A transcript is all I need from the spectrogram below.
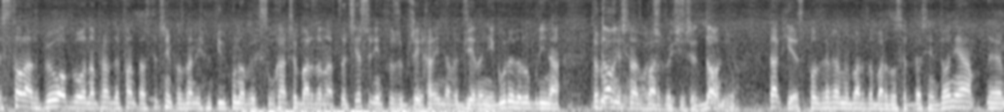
100 lat było, było naprawdę fantastycznie, poznaliśmy kilku nowych słuchaczy, bardzo nas to cieszy. Niektórzy przyjechali nawet z Jeleniej Góry do Lublina. To Doniu, również nas bardzo cieszy. Doniu. Doniu. Tak jest, pozdrawiamy bardzo, bardzo serdecznie Donia. E,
